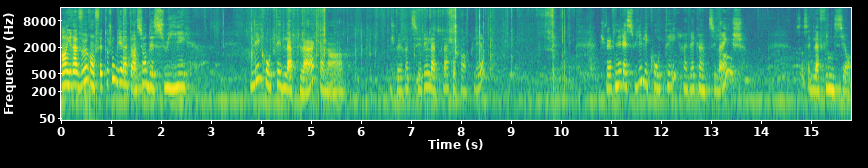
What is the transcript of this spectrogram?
En gravure, on fait toujours bien attention d'essuyer les côtés de la plaque. Alors, je vais retirer la plaque au complet. Je vais venir essuyer les côtés avec un petit linge. Ça, c'est de la finition.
